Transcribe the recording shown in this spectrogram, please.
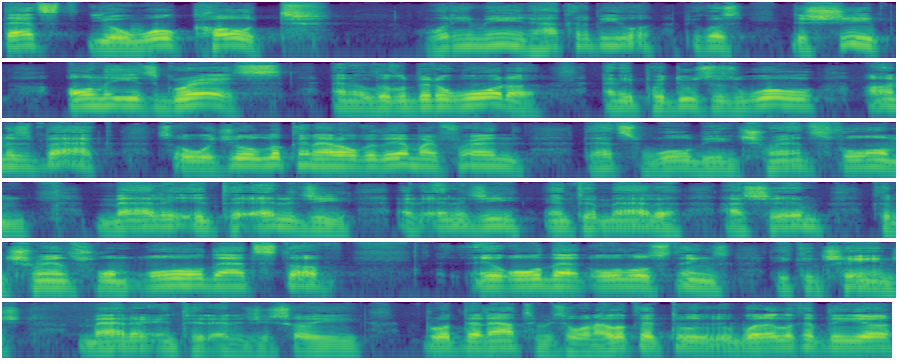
That's your wool coat. What do you mean? How could it be your? Because the sheep only eats grass and a little bit of water, and he produces wool on his back. So what you're looking at over there, my friend, that's wool being transformed, matter into energy, and energy into matter. Hashem can transform all that stuff all that, all those things, he can change matter into energy. So he brought that out to me. So when I look at the, when I look at the uh,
